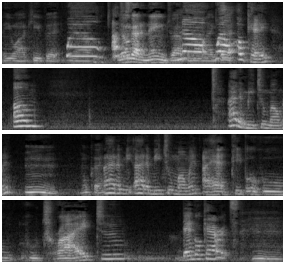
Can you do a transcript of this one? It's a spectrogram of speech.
Or you want to keep it? you Well, know? I you don't got a name drop. No, like well, that. okay. Um, I had a Me Too moment. Mm. Okay. I had a me I had a Me Too moment. I had people who who tried to dangle carrots, Mm.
